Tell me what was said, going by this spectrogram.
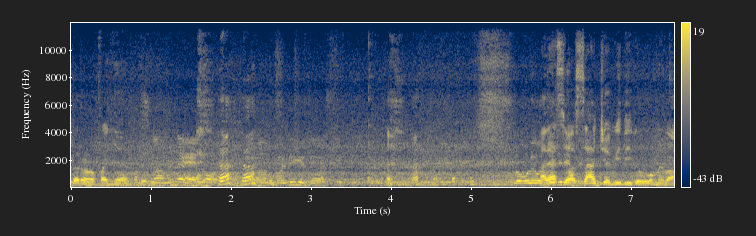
Però non fa niente. No, non è l'olio, Adesso assaggio e vi dico come va.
